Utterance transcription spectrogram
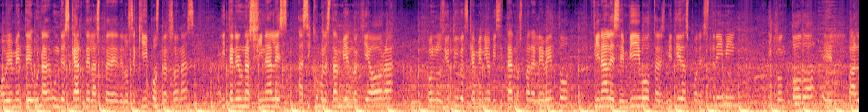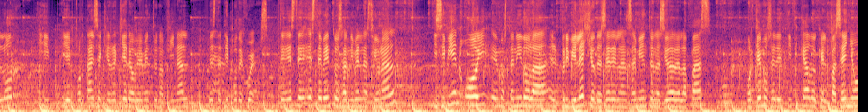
obviamente un descarte de, los equipos, personas y tener unas finales así como lo están viendo aquí ahora con los youtubers que han venido a visitarnos para el evento, finales en vivo, transmitidas por streaming y con todo el valor y, importancia que requiere obviamente una final de este tipo de juegos. Este, este evento es a nivel nacional y si bien hoy hemos tenido el privilegio de hacer el lanzamiento en la ciudad de La Paz, porque hemos identificado que el paseño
